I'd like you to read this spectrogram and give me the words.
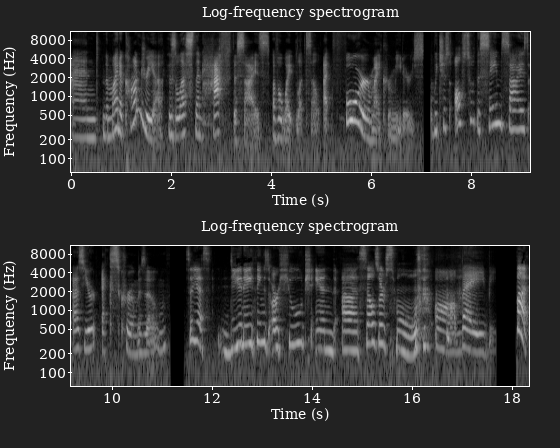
And the mitochondria is less than half the size of a white blood cell at 4 micrometers, which is also the same size as your X chromosome. So, yes, DNA things are huge and uh, cells are small. Aw, baby. but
